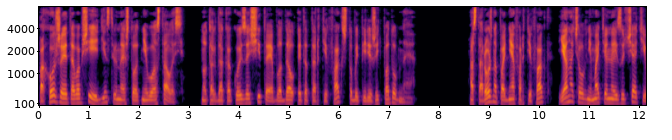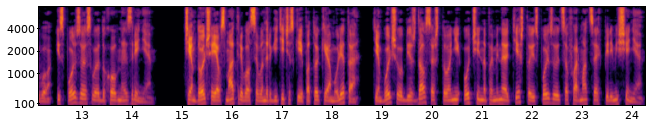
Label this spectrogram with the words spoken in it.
Похоже, это вообще единственное, что от него осталось. Но тогда какой защитой обладал этот артефакт, чтобы пережить подобное? Осторожно подняв артефакт, я начал внимательно изучать его, используя свое духовное зрение. Чем дольше я всматривался в энергетические потоки амулета, тем больше убеждался, что они очень напоминают те, что используются в формациях перемещения.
